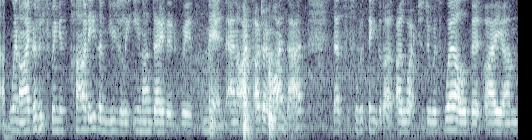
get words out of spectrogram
um, when I go to swingers parties, I'm usually inundated with men, and I, I don't mind that. That's the sort of thing that I, I like to do as well, but I, um,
